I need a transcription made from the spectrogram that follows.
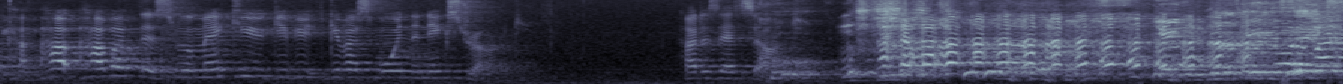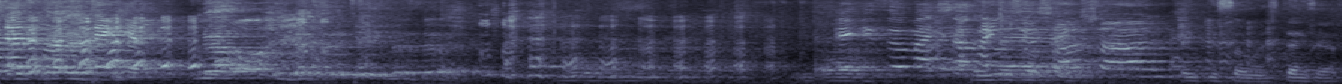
good about, how, how about this? We'll make you give you give us more in the next round. How does that sound? Cool. You That's know what what, it that's takes. what I'm Let's saying. do it. No, that's what it. Let's do it. Thank you so much. Thank you so much. Sean. Thank you so much. Thanks, guys.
